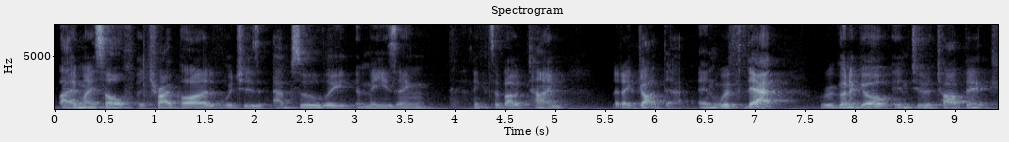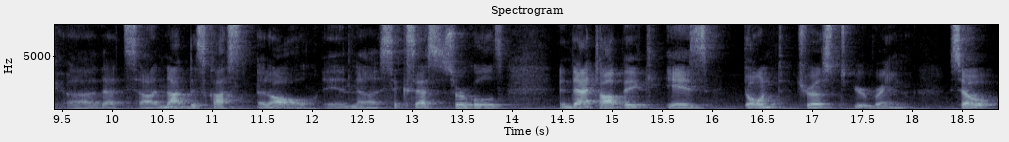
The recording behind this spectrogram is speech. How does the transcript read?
buy myself a tripod, which is absolutely amazing. I think it's about time that I got that. And with that, we're gonna go into a topic uh, that's uh, not discussed at all in uh, success circles. And that topic is don't trust your brain. So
